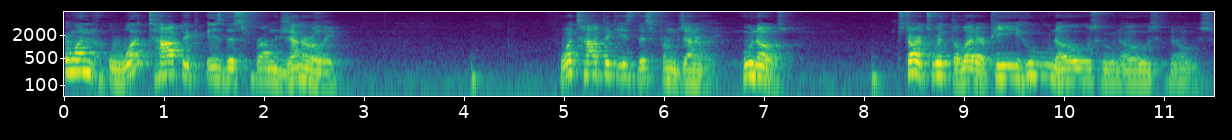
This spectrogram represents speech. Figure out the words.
Everyone, what topic is this from generally? What topic is this from generally? Who knows? Starts with the letter P. Who knows? Who knows? Who knows?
